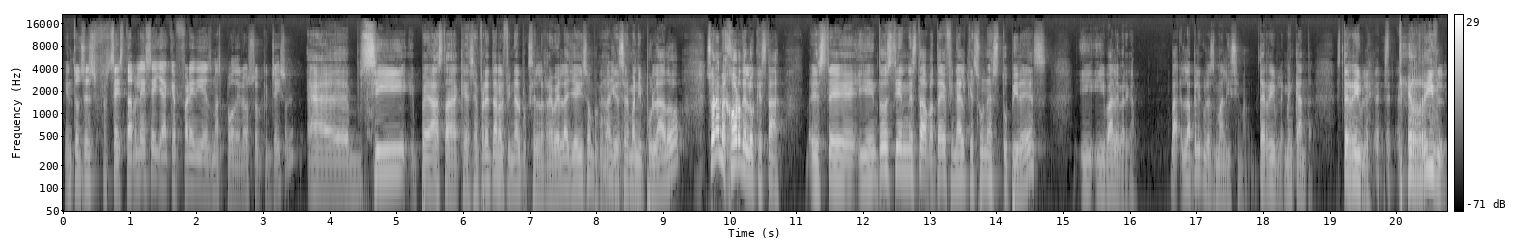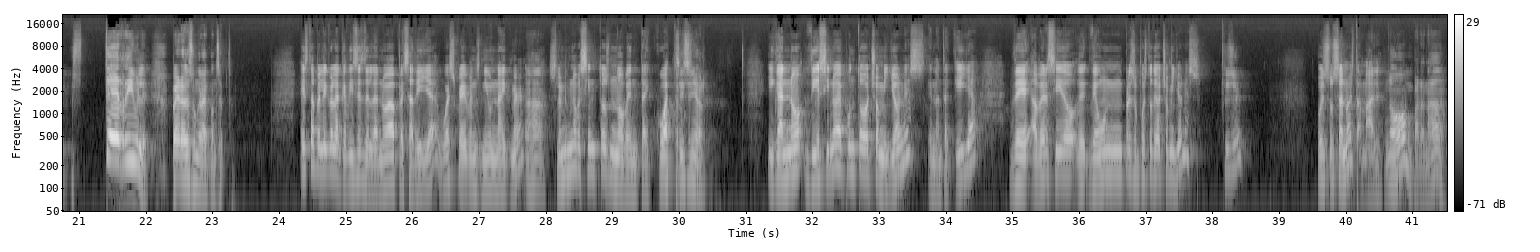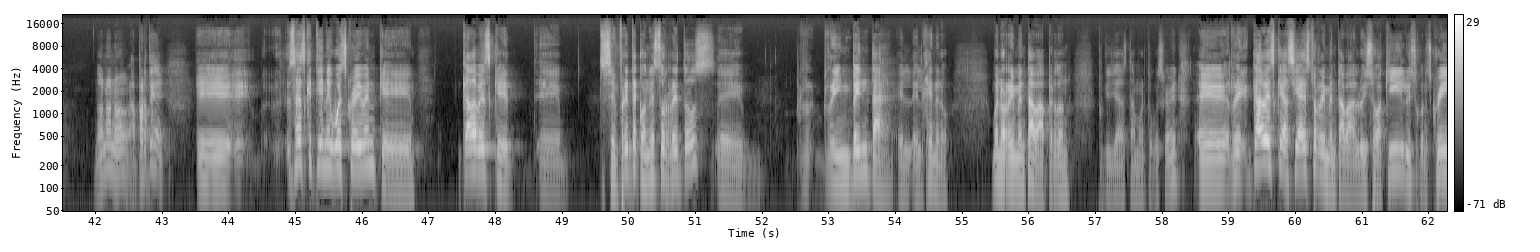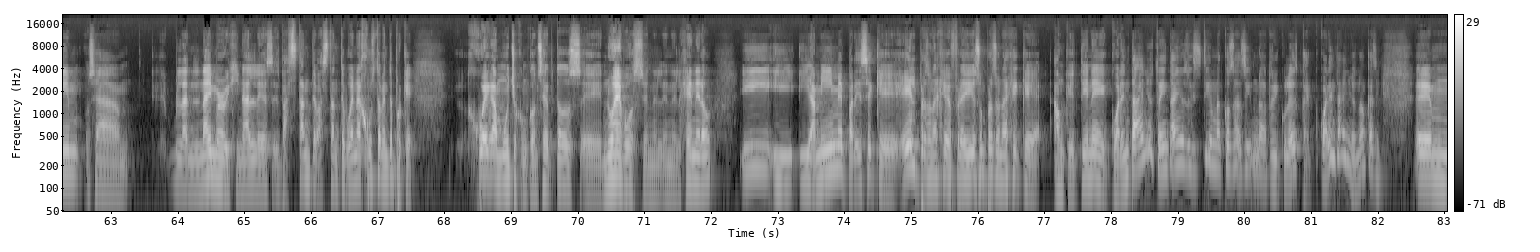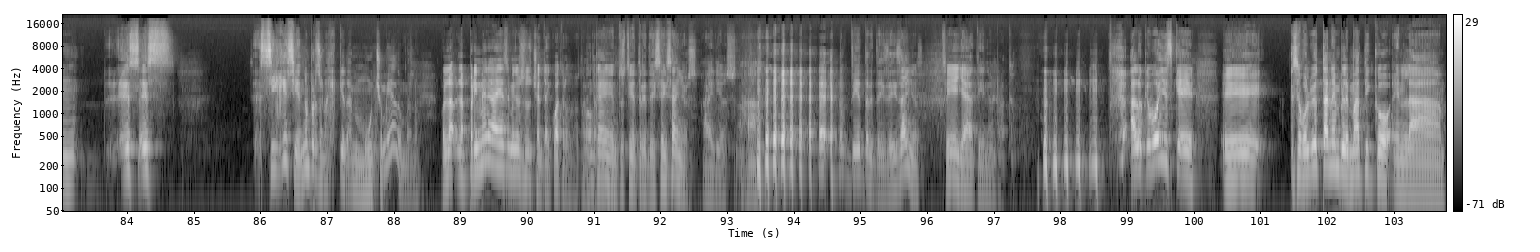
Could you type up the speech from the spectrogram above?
Entonces se establece ya que Freddy es más poderoso que Jason. Eh, sí, pero hasta que se enfrentan al final porque se le revela a Jason porque no quiere Dios. ser manipulado. Suena mejor de lo que está. Este, y entonces tienen esta batalla final que es una estupidez y, y vale verga. La película es malísima, terrible, me encanta. Es terrible, es terrible, es terrible, pero es un gran concepto. Esta película que dices de la nueva pesadilla, Wes Craven's New Nightmare, Ajá. es de 1994. Sí, señor. Y ganó 19.8 millones en la taquilla de haber sido de, de un presupuesto de 8 millones. Sí, sí. Pues, o sea, no está mal. No, para nada. No, no, no. Aparte, eh, eh, ¿sabes qué tiene Wes Craven? Que cada vez que eh, se enfrenta con estos retos, eh, reinventa el, el género. Bueno, reinventaba, perdón, porque ya está muerto Wes. Eh, cada vez que hacía esto, reinventaba. Lo hizo aquí, lo hizo con Scream. O sea, la el Nightmare original es, es bastante, bastante buena, justamente porque juega mucho con conceptos eh, nuevos en el, en el género. Y, y- y a mí me parece que el personaje de Freddy es un personaje que, aunque tiene 40 años, 30 años de existir, una cosa así, una ridiculez, ca- 40 años, ¿no? Casi. Em, es, es. Sigue siendo un personaje que da mucho miedo, mano. Pues la, la primera es de 1984. pues, Ok, entonces tiene 36 años. Ay, Dios. Ajá. tiene 36 años. Sí, ya tiene un rato. A lo que voy es que eh, se volvió tan emblemático en la,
